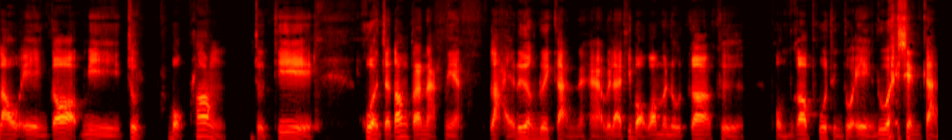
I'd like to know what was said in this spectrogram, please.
เราเองก็มีจุดบกพร่องจุดที่ควรจะต้องตระหนักเนี่ย หลายเรื่องด้วยกันนะฮะเวลาที่บอกว่ามนุษย์ก็คือ ผมก็พูดถึงตัวเองด้วยเช่นกัน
